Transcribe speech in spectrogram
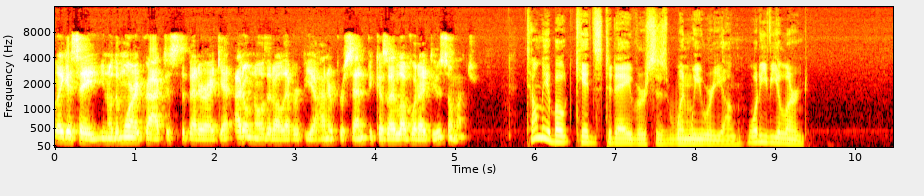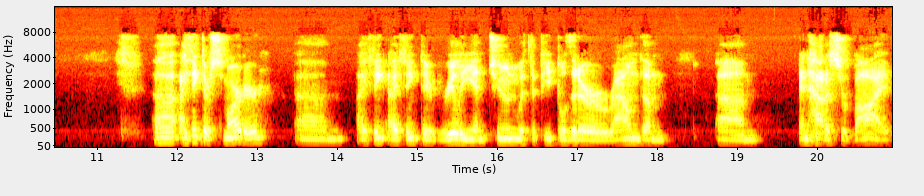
like I say, you know, the more I practice, the better I get. I don't know that I'll ever be 100% because I love what I do so much. Tell me about kids today versus when we were young. What have you learned? Uh, I think they're smarter. Um, I think I think they're really in tune with the people that are around them um, and how to survive.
